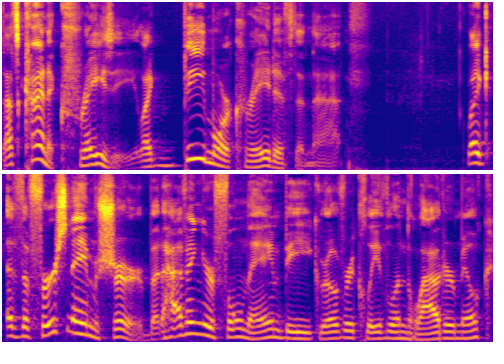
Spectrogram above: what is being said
That's kind of crazy. Like, be more creative than that. Like, the first name, sure, but having your full name be Grover Cleveland Lowdermilk,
